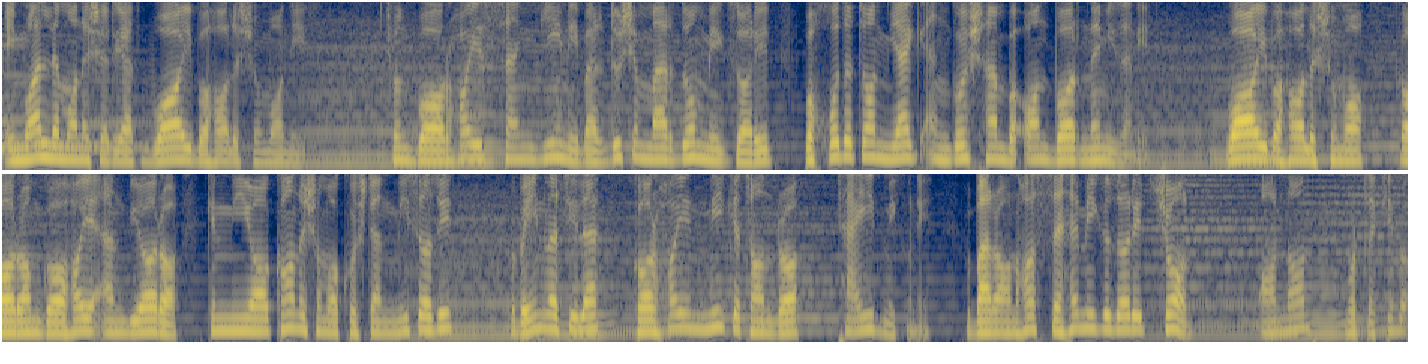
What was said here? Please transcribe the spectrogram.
ای معلمان شریعت وای به حال شما نیست چون بارهای سنگینی بر دوش مردم می‌گذارید و خودتان یک انگشت هم به آن بار نمی‌زنید. وای به حال شما که آرامگاه های انبیا را که نیاکان شما کشتن می‌سازید و به این وسیله کارهای نیکتان را تایید می‌کنید و بر آنها سهه می‌گذارید چون آنان مرتکب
